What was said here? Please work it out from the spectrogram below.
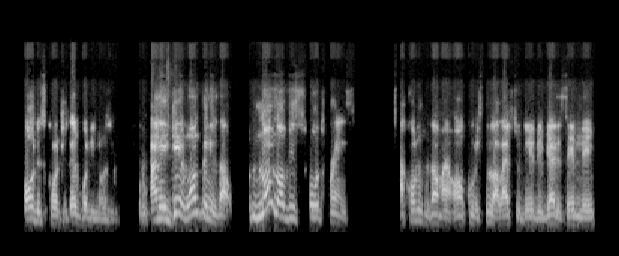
all these countries, everybody knows him. And again, one thing is that none of his old friends, according to that, my uncle is still alive today. They bear the same name.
